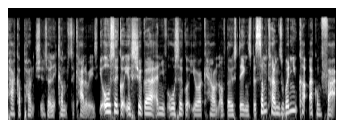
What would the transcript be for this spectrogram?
pack a punch and so when it comes to calories. You also got your sugar and you've also got your account of those things. But sometimes when you cut back on fat,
